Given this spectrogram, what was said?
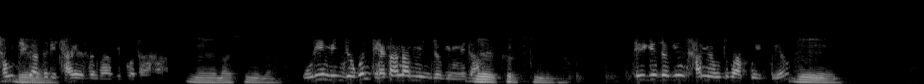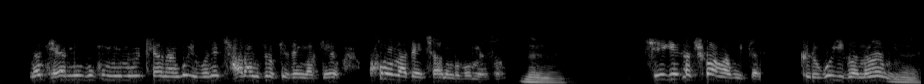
정치가들이 네. 잘해서 하기보다 네, 맞습니다. 우리 민족은 대단한 민족입니다. 예, 그렇습니다. 사명도 갖고 있고요. 예, 난 대한민국 국민으로 태어난 거 이번에 자랑스럽게 생각해요. 코로나 대처하는 거 보면서 네, 네, 세계가 추앙하고 있잖아요. 그리고 이거는 네,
